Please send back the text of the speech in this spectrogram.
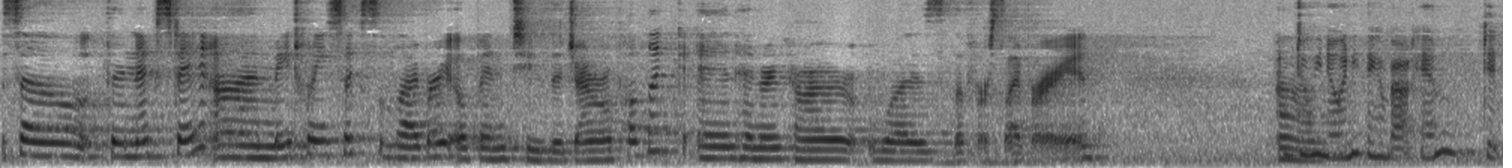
So the next day, on May 26th, the library opened to the general public, and Henry Carr was the first librarian. Do we um, know anything about him? Did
